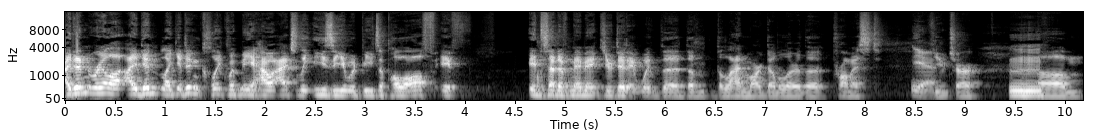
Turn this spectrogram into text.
I didn't realize. I didn't like. It didn't click with me how actually easy it would be to pull off if instead of mimic, you did it with the the, the landmark double or the promised yeah. future. Mhm. Um.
